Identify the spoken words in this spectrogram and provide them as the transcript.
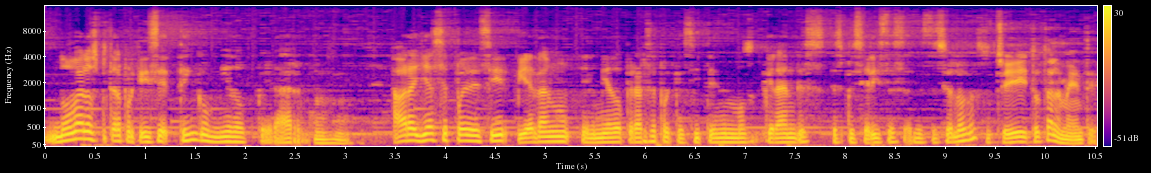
no va al hospital porque dice, tengo miedo a operarme. Ahora ya se puede decir, pierdan el miedo a operarse porque sí tenemos grandes especialistas anestesiólogos. Sí, totalmente.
